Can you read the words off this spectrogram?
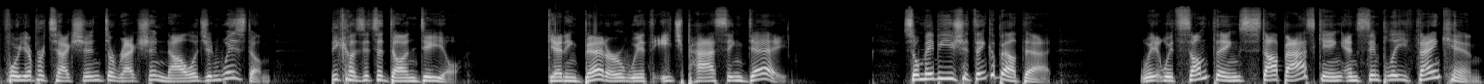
for your protection, direction, knowledge, and wisdom because it's a done deal. Getting better with each passing day. So maybe you should think about that. With, with some things, stop asking and simply thank Him.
